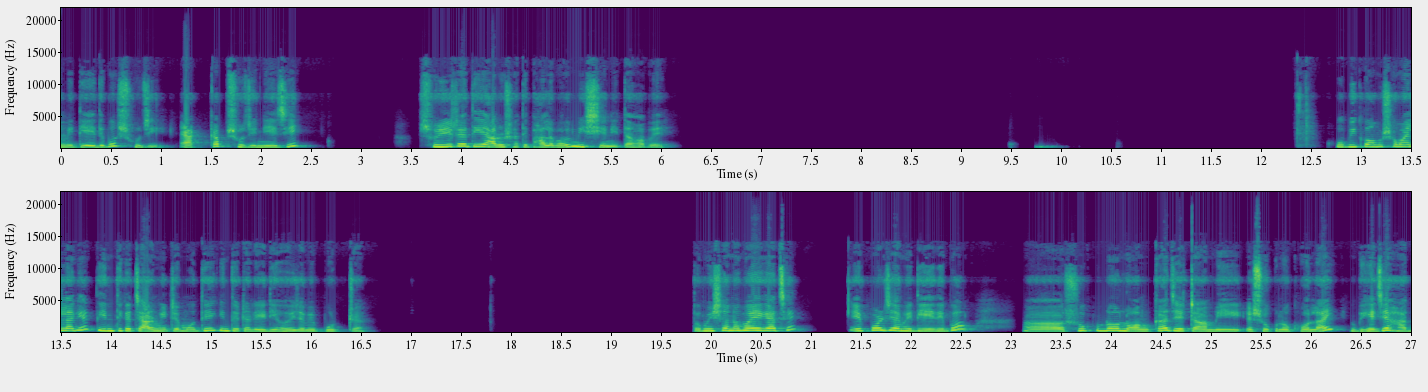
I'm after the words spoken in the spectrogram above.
আমি দিয়ে দেব সুজি। এক কাপ সুজি নিয়েছি। সুজিটা দিয়ে আলুর সাথে ভালোভাবে মিশিয়ে নিতে হবে। খুবই কম সময় লাগে, তিন থেকে চার মিনিটের মধ্যেই কিন্তু এটা রেডি হয়ে যাবে পুরটা। তো মেশানো হয়ে গেছে। এরপর যে আমি দিয়ে দিব শুকনো লঙ্কা, যেটা আমি শুকনো খোলাই ভেজে হাত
